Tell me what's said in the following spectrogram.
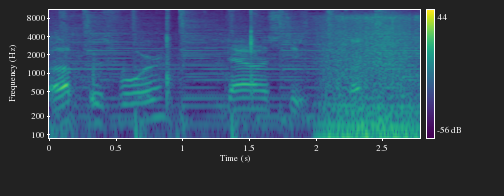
Up is four, down is two.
